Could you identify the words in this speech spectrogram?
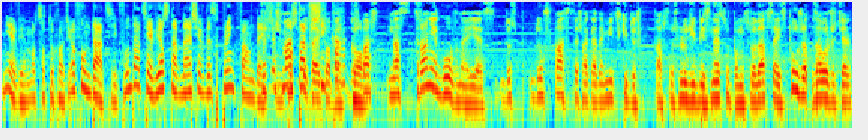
Nie wiem, o co tu chodzi. O fundacji. Fundacja Wiosna w nasie w The Spring Foundation. Przecież masz Postaw tutaj, popatrz, Chicago. duszpasz, na stronie głównej jest dusz, duszpasterz akademicki, duszpasterz ludzi biznesu, pomysłodawca i współzałożyciel,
